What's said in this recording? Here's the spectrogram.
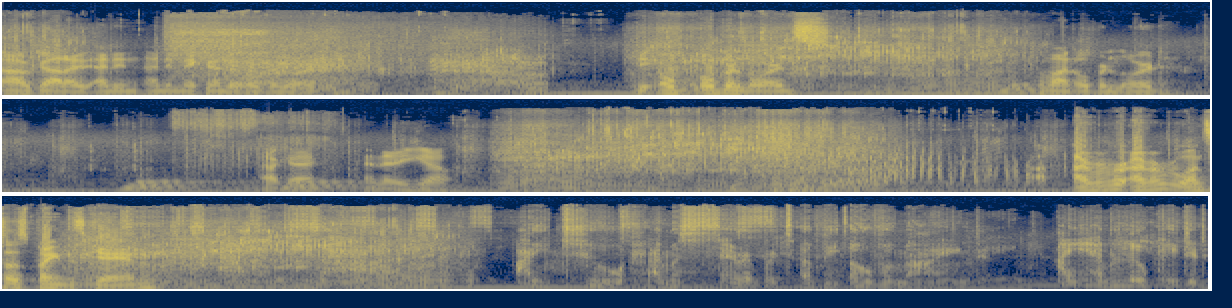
Oh god, I, I didn't I didn't make another overlord. The o overlords. Come on, overlord. Okay, and there you go. I remember I remember once I was playing this game. I too am a cerebrate of the Overmind. I have located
